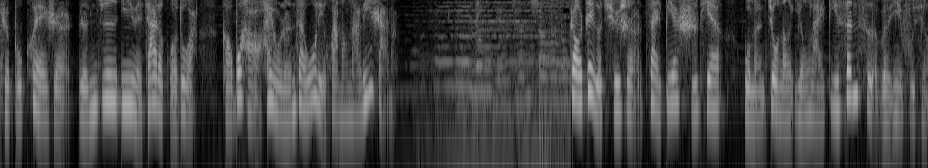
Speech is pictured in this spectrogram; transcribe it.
这不愧是人均音乐家的国度啊！搞不好还有人在屋里画蒙娜丽莎呢。照这个趋势，再憋十天，我们就能迎来第三次文艺复兴。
